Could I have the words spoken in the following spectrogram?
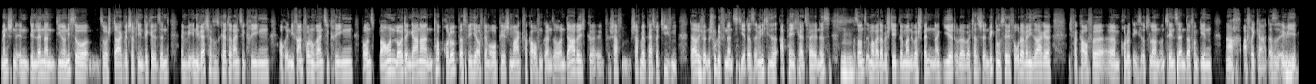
Menschen in den Ländern, die noch nicht so, so stark wirtschaftlich entwickelt sind, irgendwie in die Wertschöpfungskette reinzukriegen, auch in die Verantwortung reinzukriegen. Bei uns bauen Leute in Ghana ein Top-Produkt, was wir hier auf dem europäischen Markt verkaufen können. So. Und dadurch schaffen, schaffen wir Perspektiven. Dadurch wird eine Schule finanziert. Das ist irgendwie nicht dieses Abhängigkeitsverhältnis, mhm. was sonst immer weiter besteht, wenn man über Spenden agiert oder über klassische Entwicklungshilfe Entwicklungshilfe oder wenn ich sage, ich verkaufe ähm, Produkt XY und 10 Cent davon gehen nach Afrika. Das ist irgendwie mhm.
